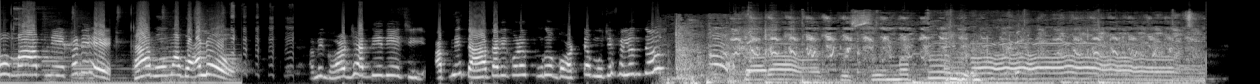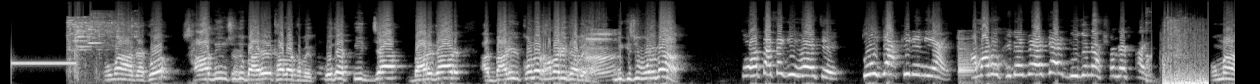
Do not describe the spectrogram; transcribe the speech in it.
ও মা আপনি এখানে? হ্যাঁ বৌমা বলো। আমি ঘর ঝাড় দিয়ে দিয়েছি। আপনি তাড়াতাড়ি করে পুরো ঘরটা মুছে ফেলুন তো। ও মা দেখো সারাদিন শুধু বাইরের খাবার খাবে। কোথায় পিৎজা বার্গার আর বাড়ির কোনো খাবারই খাবে না। তুমি কিছু বলবা? তোর তাতে কি হয়েছে? তুই যা কিনে নিয়ে আয়। আমারও খিদে পেয়েছে আর দুজনে একসঙ্গে খাই। ও মা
